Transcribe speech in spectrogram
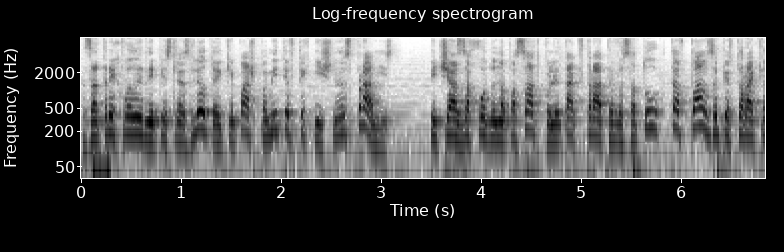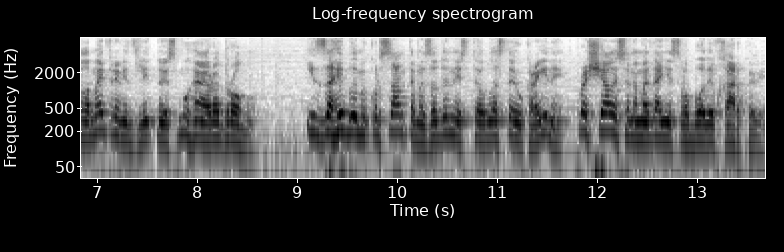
За три хвилини після зльоту екіпаж помітив технічну несправність. Під час заходу на посадку літак втратив висоту та впав за півтора кілометри від злітної смуги аеродрому. Із загиблими курсантами з 11 областей України прощалися на Майдані Свободи в Харкові.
